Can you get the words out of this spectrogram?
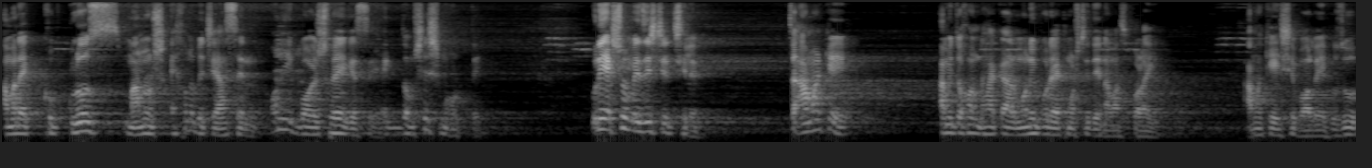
আমার এক খুব ক্লোজ মানুষ এখনও বেঁচে আছেন, অনেক বয়স হয়ে গেছে, একদম শেষ মুহূর্তে। উনি একশো ম্যাজিস্ট্রেট ছিলেন। তা আমাকে, আমি তখন ঢাকার মণিপুরে এক মসজিদে নামাজ পড়াই। আমাকে এসে বলে, হুজুর,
